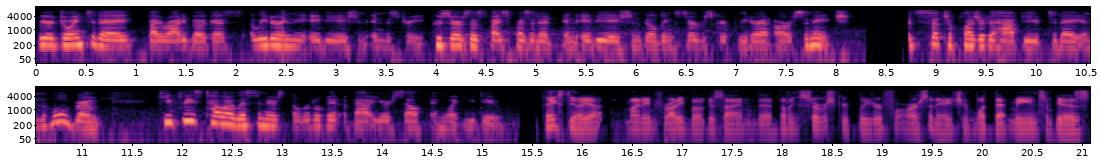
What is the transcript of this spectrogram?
we are joined today by Roddy Bogus, a leader in the aviation industry, who serves as Vice President and Aviation Building Service Group Leader at RS&H. It's such a pleasure to have you today in the hold room. Can you please tell our listeners a little bit about yourself and what you do? Thanks, Delia. My name is Roddy Bogus. I'm the Building Service Group Leader for RS&H, and what that means is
